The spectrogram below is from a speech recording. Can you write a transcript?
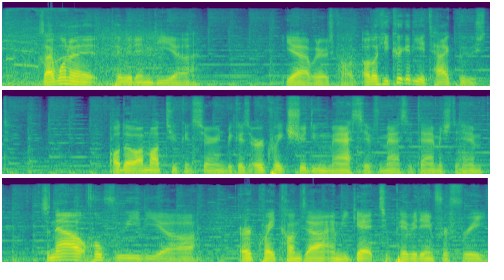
Because I want to pivot in the, uh, yeah, whatever it's called. Although he could get the attack boost. Although I'm not too concerned because Earthquake should do massive, massive damage to him. So now, hopefully, the uh, Earthquake comes out and we get to pivot in for free.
